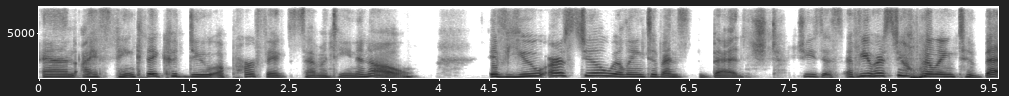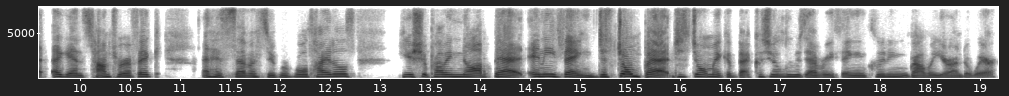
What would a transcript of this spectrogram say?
And I think they could do a perfect 17 and 0. If you are still willing to bench, benched, Jesus, if you are still willing to bet against Tom Terrific and his seven Super Bowl titles, you should probably not bet anything. Just don't bet. Just don't make a bet because you'll lose everything, including probably your underwear.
